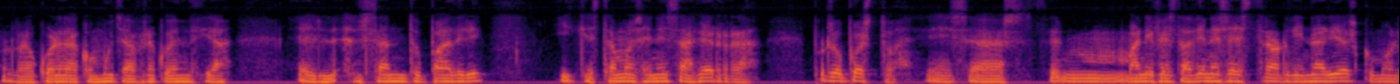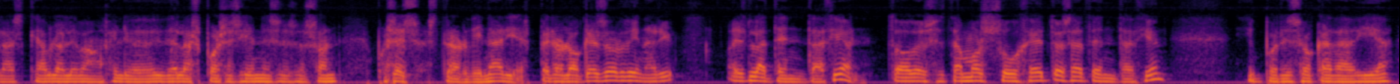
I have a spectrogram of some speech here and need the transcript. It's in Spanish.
nos recuerda con mucha frecuencia el, Santo Padre, y que estamos en esa guerra. Por supuesto, esas manifestaciones extraordinarias como las que habla el Evangelio de hoy de las posesiones, eso son, pues eso, extraordinarias. Pero lo que es ordinario es la tentación. Todos estamos sujetos a tentación y por eso cada día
